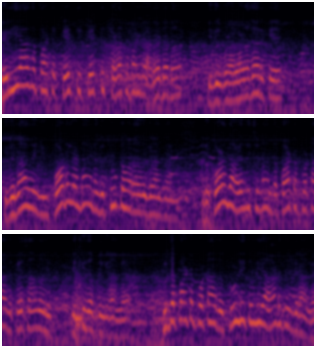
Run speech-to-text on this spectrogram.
தெரியாத பாட்டை கேட்டு கேட்டு பழக்கமாகி அடடடா இது இவ்வளவு அழகாக இருக்கே. இதனால் இது போடலைன்னா எனக்கு தூக்கம் வராதுங்கிறாங்க. இந்த குழந்தை அழுதுச்சுன்னா இந்த பாட்டை போட்டால் அது பேசாமல் நிற்கிது அப்படிங்கிறாங்க. இந்த பாட்டை போட்டால் அது துள்ளி துள்ளி ஆடுதுங்கிறாங்க.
